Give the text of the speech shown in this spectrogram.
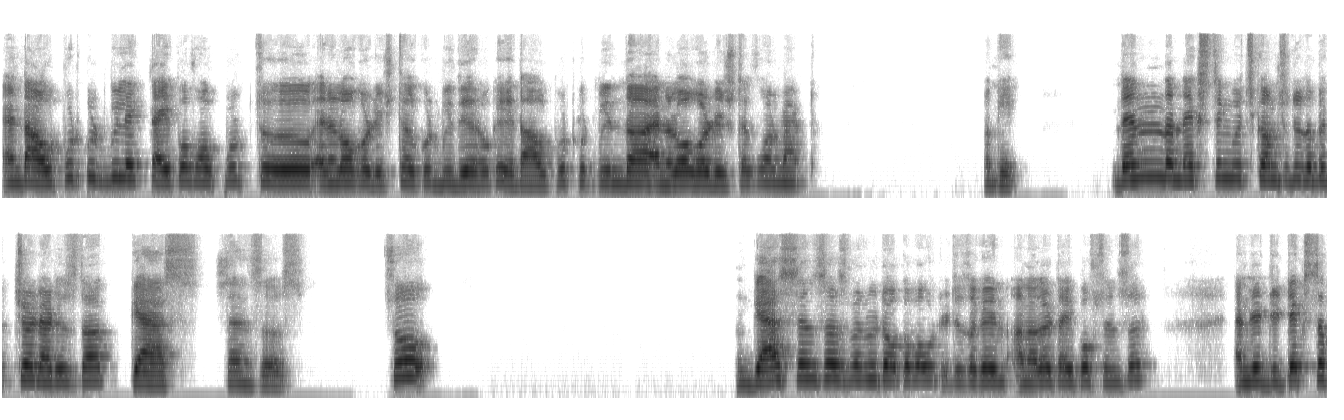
And the output could be like type of output, uh, analog or digital could be there. Okay, the output could be in the analog or digital format. Okay. Then the next thing which comes into the picture, that is the gas sensors. So gas sensors, when we talk about, it is again another type of sensor and it detects the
